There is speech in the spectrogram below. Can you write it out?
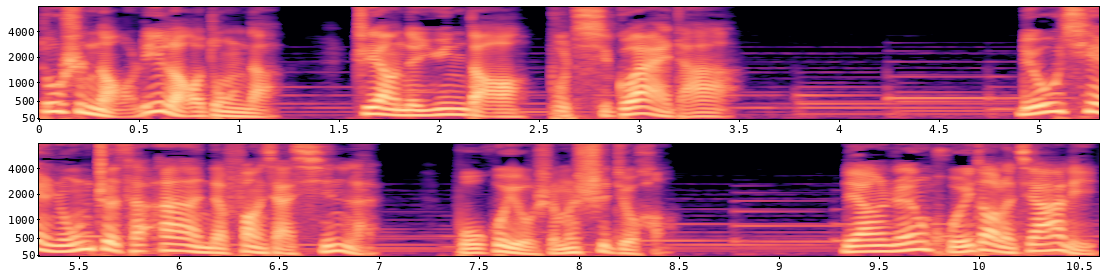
都是脑力劳动的，这样的晕倒不奇怪的。”刘倩蓉这才暗暗的放下心来，不会有什么事就好。两人回到了家里，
